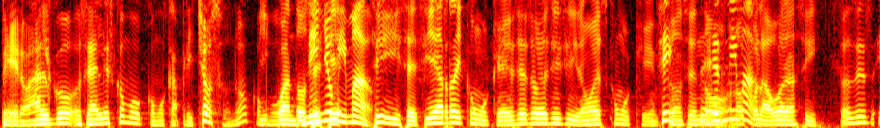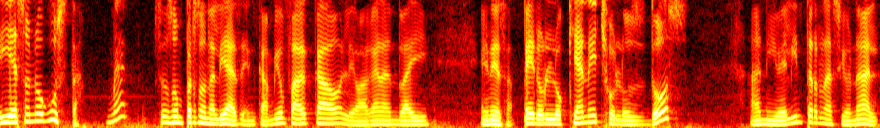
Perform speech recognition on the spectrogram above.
Pero algo, o sea, él es como, como caprichoso, ¿no? Como y cuando niño se mimado. Sí, y se cierra y como que es eso es y si no es como que Sí, entonces no, es no colabora, sí. Entonces, y eso no gusta. Bueno, eso son personalidades. En cambio, Falcao le va ganando ahí en esa. Pero lo que han hecho los dos a nivel internacional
